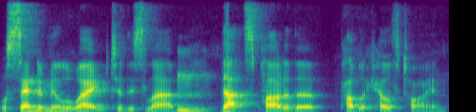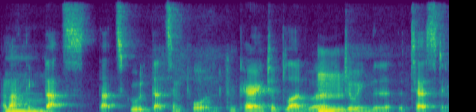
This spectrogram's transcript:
or send a mill away to this lab. Hmm. That's part of the public health tie-in, and I think that's that's good. That's important comparing to blood work, Hmm. doing the, the testing.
